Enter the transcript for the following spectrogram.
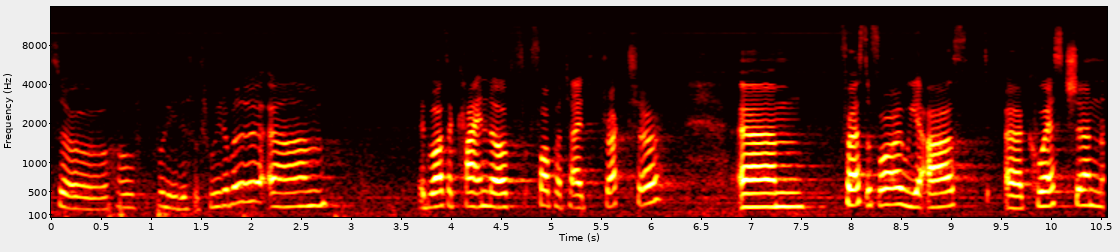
So hopefully this is readable. Um, it was a kind of four-partite structure. Um, First of all, we asked a question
